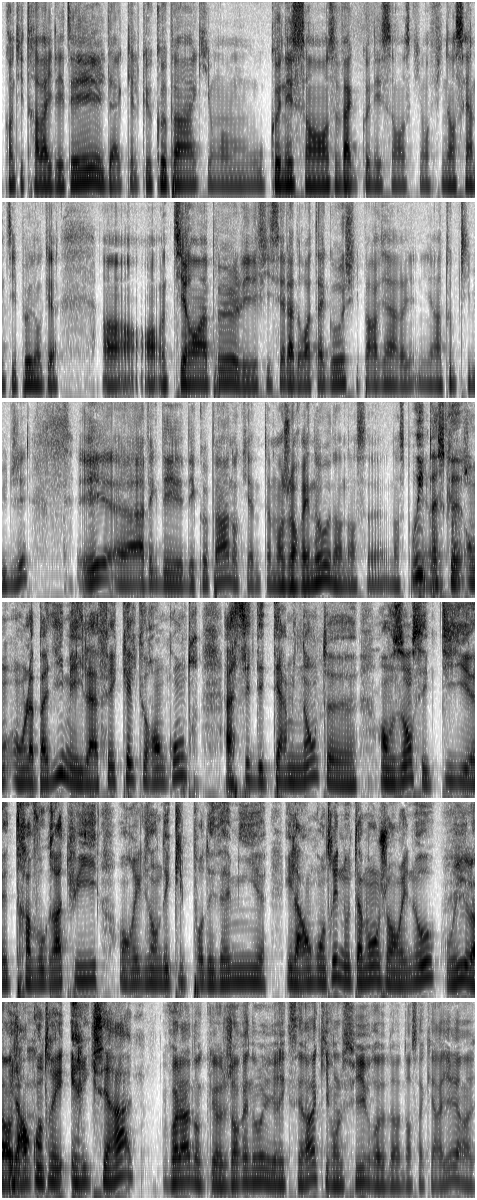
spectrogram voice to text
quand il travaille l'été. Il a quelques copains qui ont ou connaissances, vagues connaissances, qui ont financé un petit peu. Donc euh, en, en tirant un peu les ficelles à droite à gauche, il parvient à réunir un tout petit budget. Et euh, avec des, des copains, donc il y a notamment Jean Reno dans, dans ce, dans ce premier Oui, parce qu'on on, l'a pas dit, mais il a fait quelques rencontres assez déterminantes euh, en faisant ses petits euh, travaux gratuits, en réalisant des clips pour des amis. Il a rencontré notamment Jean Reno. Oui, alors Il a rencontré Eric Serra. Voilà, donc euh, Jean Reno et Eric Serra qui vont le suivre dans, sa carrière.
